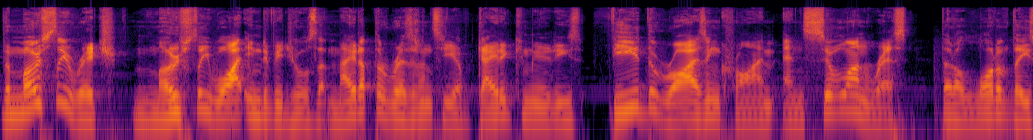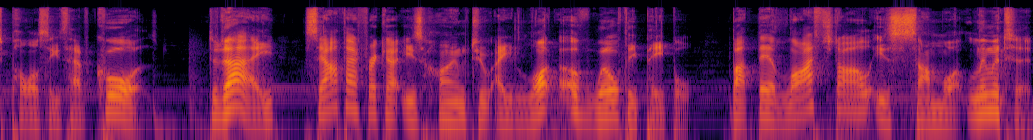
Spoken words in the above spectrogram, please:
The mostly rich, mostly white individuals that made up the residency of gated communities feared the rising crime and civil unrest that a lot of these policies have caused. Today, South Africa is home to a lot of wealthy people, but their lifestyle is somewhat limited.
